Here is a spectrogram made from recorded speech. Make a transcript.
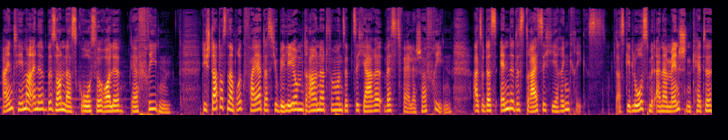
ein Thema eine besonders große Rolle, der Frieden. Die Stadt Osnabrück feiert das Jubiläum 375 Jahre Westfälischer Frieden, also das Ende des Dreißigjährigen Krieges. Das geht los mit einer Menschenkette,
